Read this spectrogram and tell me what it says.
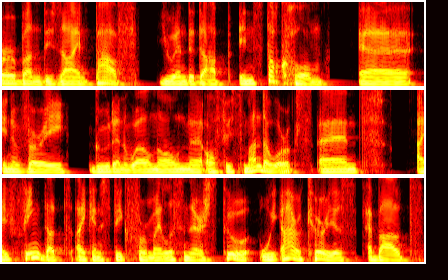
urban design path you ended up in stockholm uh, in a very good and well-known uh, office mandaworks and i think that i can speak for my listeners too we are curious about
